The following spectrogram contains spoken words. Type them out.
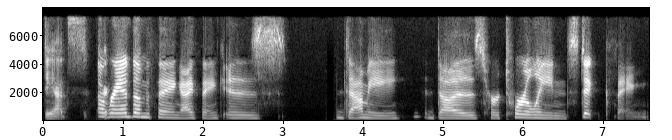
dance. A random thing I think is Dami does her twirling stick thing.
